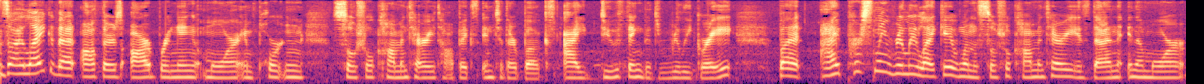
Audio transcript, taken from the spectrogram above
So I like that authors are bringing more important social commentary topics into their books. I do think that's really great, but I personally really like it when the social commentary is done in a more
